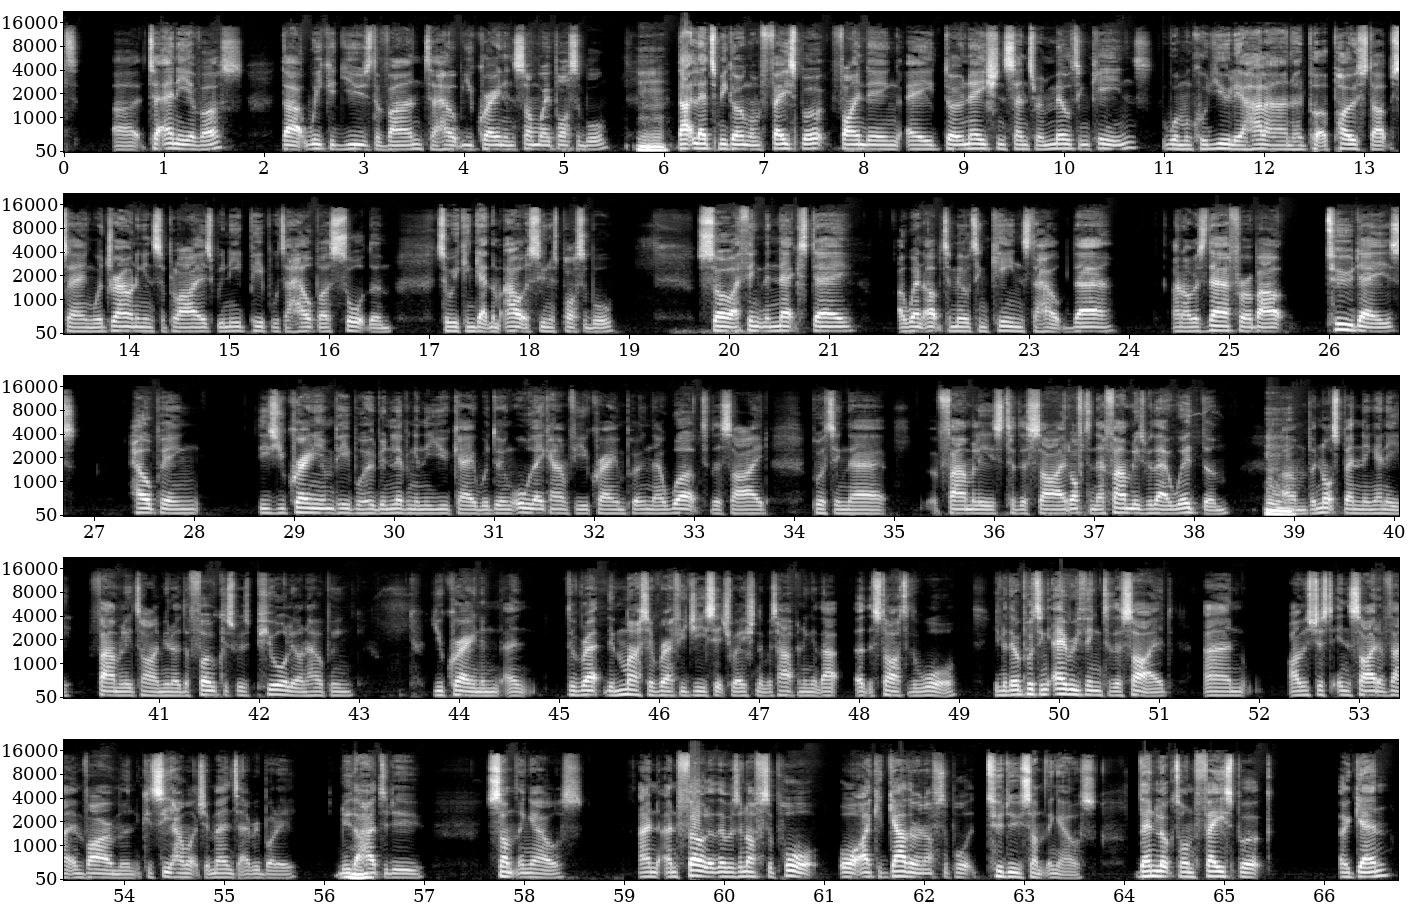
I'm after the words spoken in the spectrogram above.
uh, to any of us that we could use the van to help Ukraine in some way possible Mm. That led to me going on Facebook, finding a donation center in Milton Keynes. A woman called Yulia Hallahan had put a post up saying, We're drowning in supplies. We need people to help us sort them so we can get them out as soon as possible. So I think the next day I went up to Milton Keynes to help there. And I was there for about two days helping these Ukrainian people who'd been living in the UK were doing all they can for Ukraine, putting their work to the side, putting their families to the side. Often their families were there with them, Mm. um, but not spending any family time. You know, the focus was purely on helping Ukraine and, and the re- the massive refugee situation that was happening at that at the start of the war. You know, they were putting everything to the side, and I was just inside of that environment. Could see how much it meant to everybody. Knew that I had to do something else, and and felt that there was enough support, or I could gather enough support to do something else. Then looked on Facebook again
